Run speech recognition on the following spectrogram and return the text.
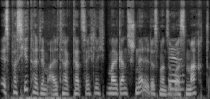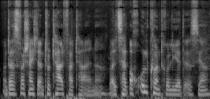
es passiert halt im Alltag tatsächlich mal ganz schnell, dass man sowas ja. macht. Und das ist wahrscheinlich dann total fatal, ne? weil es halt auch unkontrolliert ist, ja.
